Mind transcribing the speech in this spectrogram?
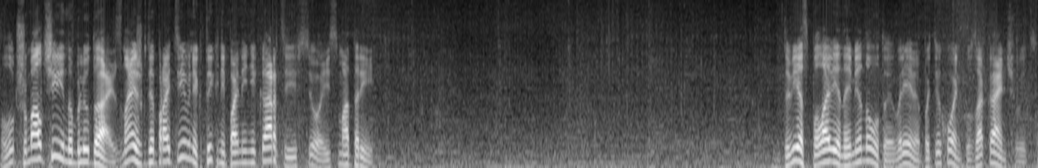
Лучше молчи и наблюдай. Знаешь, где противник, тыкни по мини-карте и все, и смотри. Две с половиной минуты. Время потихоньку заканчивается.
